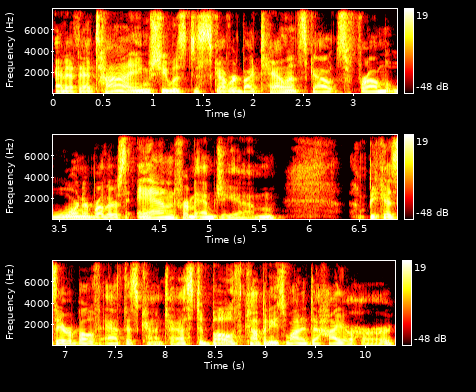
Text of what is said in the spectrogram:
And at that time, she was discovered by talent scouts from Warner Brothers and from MGM because they were both at this contest. Both companies wanted to hire her.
